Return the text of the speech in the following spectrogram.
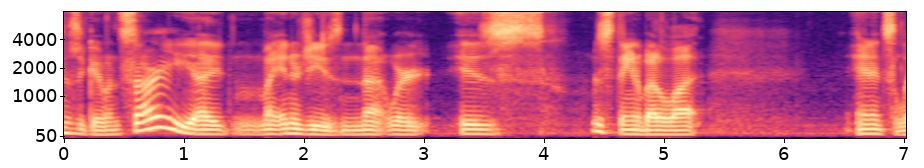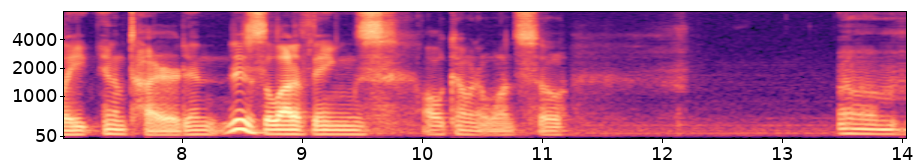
this is a good one. Sorry, I my energy is not where it is. I'm just thinking about a lot, and it's late, and I'm tired, and there's a lot of things all coming at once. So um,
